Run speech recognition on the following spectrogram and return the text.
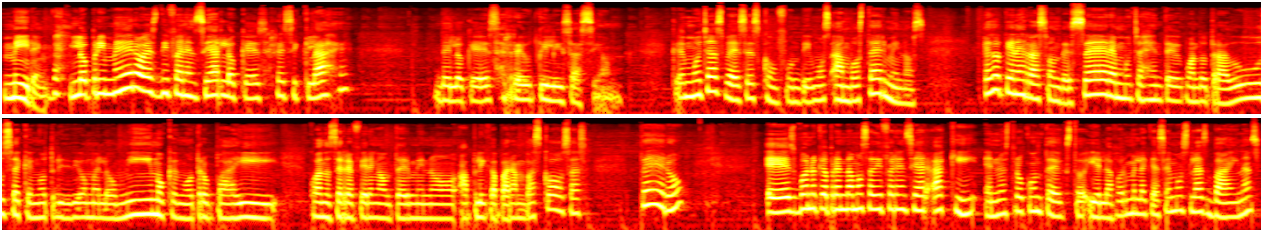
Miren, lo primero es diferenciar lo que es reciclaje de lo que es reutilización, que muchas veces confundimos ambos términos. Eso tiene razón de ser, hay mucha gente cuando traduce que en otro idioma es lo mismo, que en otro país cuando se refieren a un término aplica para ambas cosas, pero es bueno que aprendamos a diferenciar aquí, en nuestro contexto y en la forma en la que hacemos las vainas,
